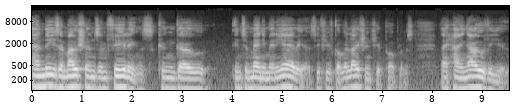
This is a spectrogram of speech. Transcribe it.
And these emotions and feelings can go into many, many areas. If you've got relationship problems, they hang over you.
